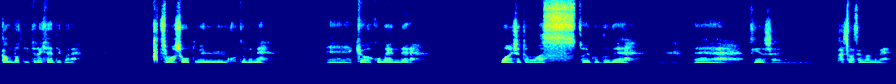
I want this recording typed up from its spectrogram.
頑張っていただきたいというかね、勝ちましょうということでね、えー、今日はこの辺で終わりにしたいと思います。ということで、えー、次の試合、柏戦なんでね、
